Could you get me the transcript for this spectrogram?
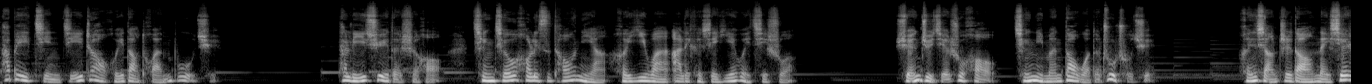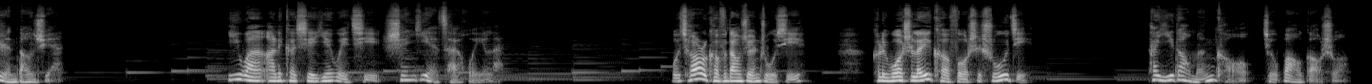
他被紧急召回到团部去。他离去的时候，请求霍利斯托尼亚和伊万阿列克谢耶维奇说：“选举结束后，请你们到我的住处去，很想知道哪些人当选。”伊万阿列克谢耶维奇深夜才回来。我乔尔科夫当选主席，克里沃什雷科夫是书记。他一到门口就报告说：“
